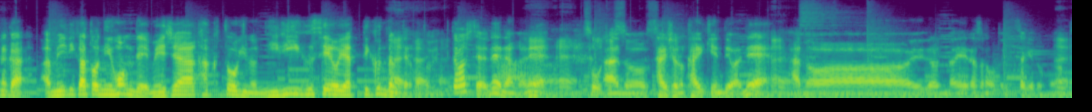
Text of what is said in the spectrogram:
なんかアメリカと日本でメジャー格闘技の2リーグ制をやっていくんだみたいなことを言ってましたよね、なんかね。ええそうですあの最初の会見ではね、はいあのーいろんな偉そうなこと言ってたけども、え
